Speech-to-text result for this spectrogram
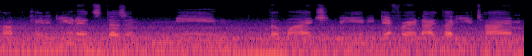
complicated units doesn't mean the line should be any different. I thought you time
